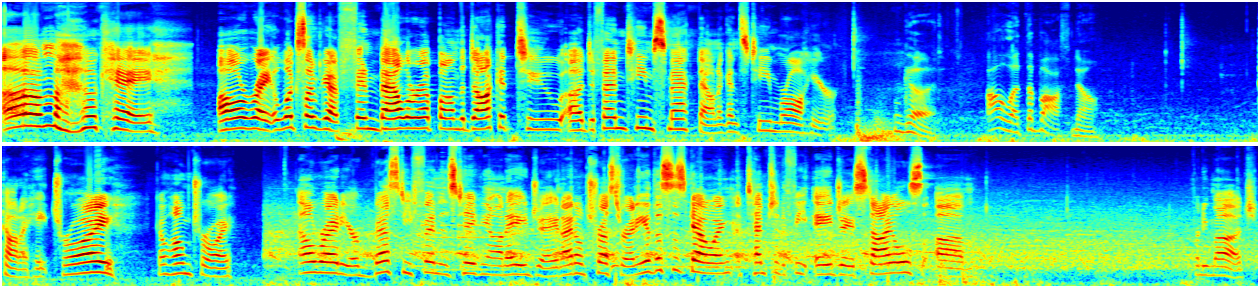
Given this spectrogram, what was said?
Um, okay. Alright, it looks like we got Finn Balor up on the docket to uh, defend Team SmackDown against Team Raw here. Good. I'll let the boss know. God, I hate Troy. Come home, Troy. Alrighty, our bestie Finn is taking on AJ, and I don't trust where any of this is going. Attempt to defeat AJ Styles. Um, pretty much.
